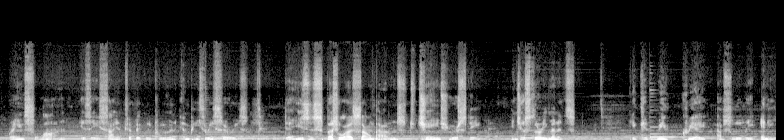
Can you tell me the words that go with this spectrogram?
the Brain Salon is a scientifically proven MP3 series that uses specialized sound patterns to change your state in just 30 minutes. It can recreate absolutely any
